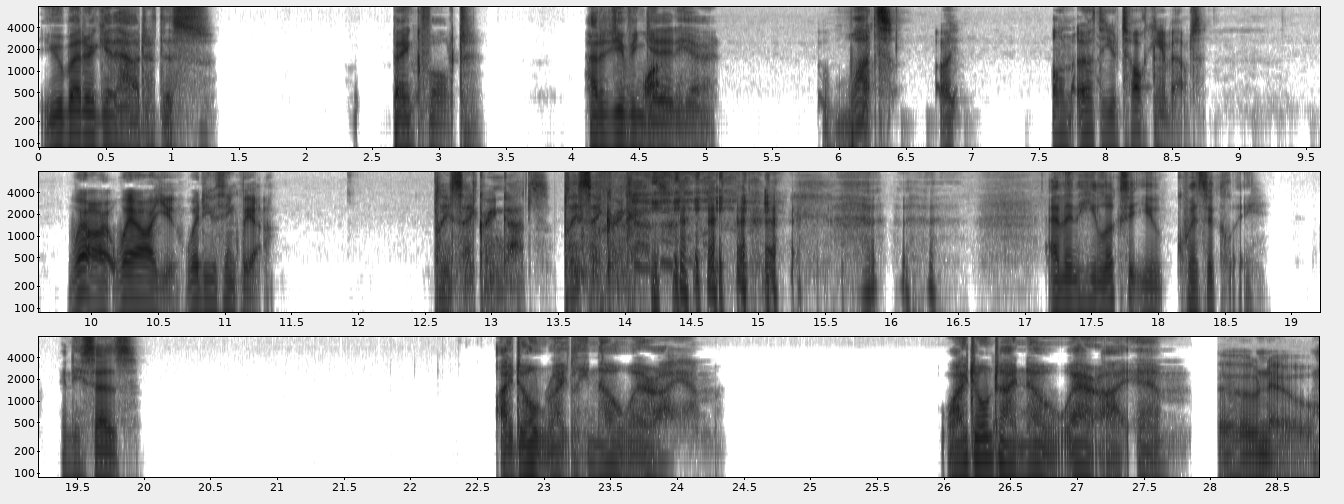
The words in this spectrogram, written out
You better get out of this bank vault. How did you even What? get in here? What are- on earth are you talking about? Where are where are you? Where do you think we are? Please say green Gringotts. Please say Gringotts. and then he looks at you quizzically and he says, I don't rightly know where I am. Why don't I know where I am? Oh no.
